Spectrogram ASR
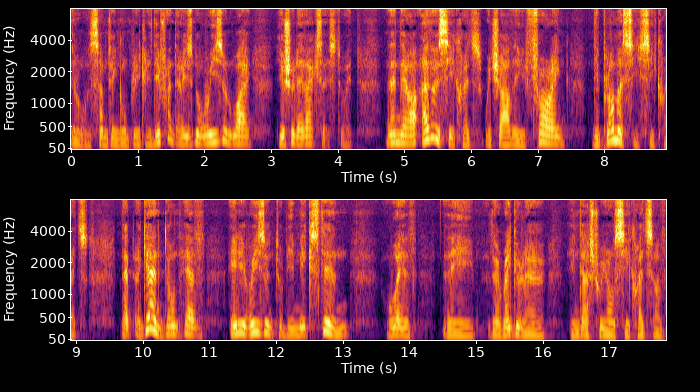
you know something completely different, there is no reason why you should have access to it. Then there are other secrets, which are the foreign diplomacy secrets, that again don't have any reason to be mixed in with the, the regular industrial secrets of,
